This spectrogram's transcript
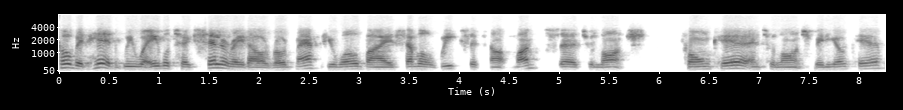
COVID hit, we were able to accelerate our roadmap, if you will, by several weeks, if not months, to launch phone care and to launch video care.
